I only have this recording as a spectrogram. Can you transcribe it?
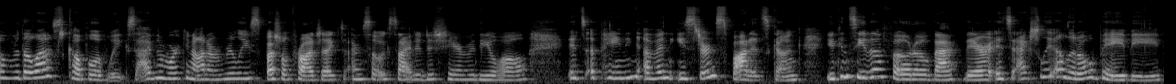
Over the last couple of weeks, I've been working on a really special project I'm so excited to share with you all. It's a painting of an eastern spotted skunk. You can see the photo back there. It's actually a little baby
